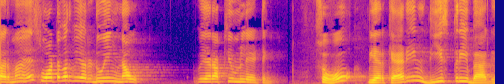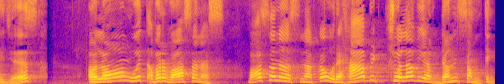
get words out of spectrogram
கர்ம இஸ் வாட் எவர் வி ஆர் டூயிங் நவ் we are accumulating. So, we are carrying these three baggages along with our vasanas. வாசனஸ்னாக்கா ஒரு ஹேபிச்சுவலாக வி ஹவ் டன் சம்திங்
